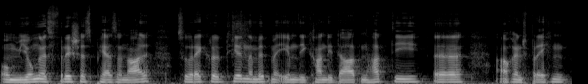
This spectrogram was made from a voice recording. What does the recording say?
um junges, frisches Personal zu rekrutieren, damit man eben die Kandidaten hat, die äh, auch entsprechend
